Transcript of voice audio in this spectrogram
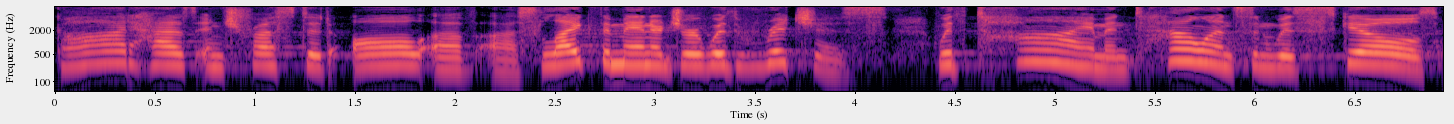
God has entrusted all of us, like the manager, with riches, with time and talents and with skills.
